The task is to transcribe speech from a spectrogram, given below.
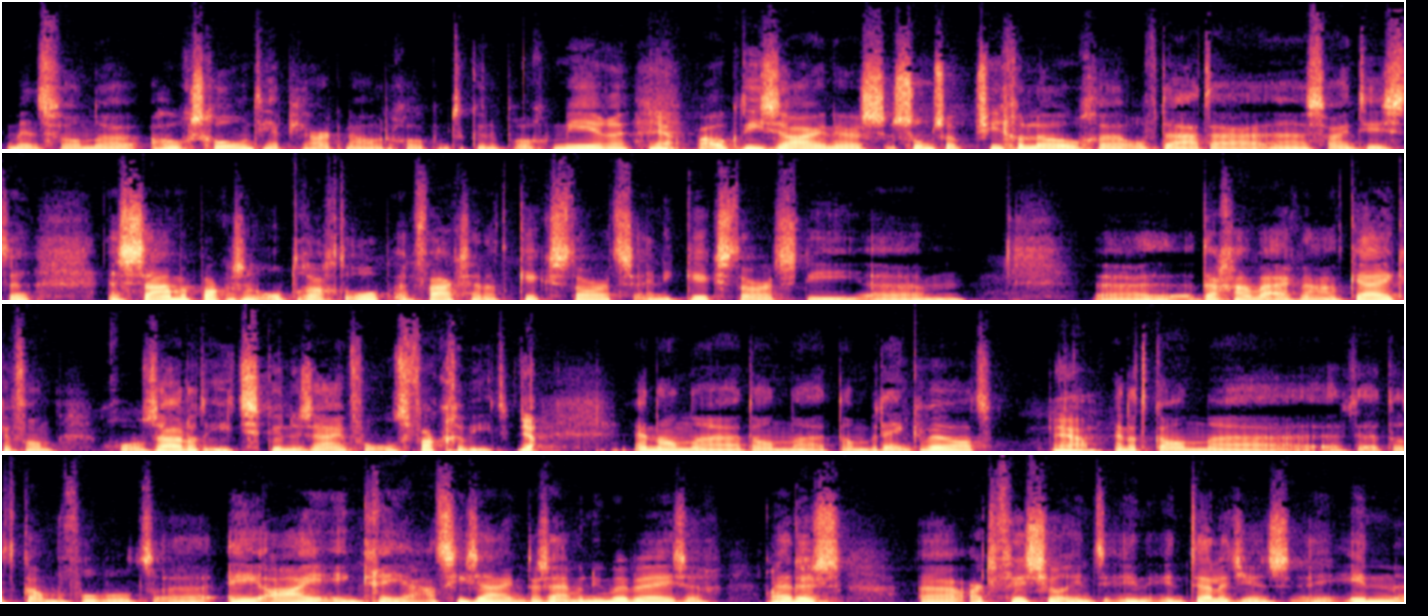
mensen van de hogeschool, want die heb je hard nodig ook om te kunnen programmeren. Ja. Maar ook designers, soms ook psychologen of data uh, scientisten. En samen pakken ze een opdracht op. En vaak zijn dat kickstarts. En die kickstarts die. Um, uh, daar gaan we eigenlijk naar aan het kijken van, goh, zou dat iets kunnen zijn voor ons vakgebied? Ja. En dan, uh, dan, dan bedenken we wat. Ja. En dat kan, uh, dat kan bijvoorbeeld uh, AI in creatie zijn. Daar zijn we nu mee bezig. Okay. Dus uh, artificial in, in intelligence in,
